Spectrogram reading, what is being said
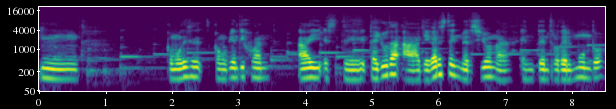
Mmm, como dice, como bien dijo Juan, este, te ayuda a llegar a esta inmersión en, dentro del mundo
